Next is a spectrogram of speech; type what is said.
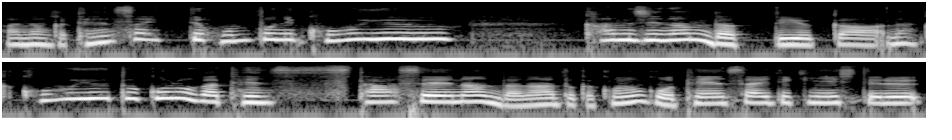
あなんか天才って本当にこういう感じなんだっていうかなんかこういうところが天スター性なんだなとかこの子を天才的にしてる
